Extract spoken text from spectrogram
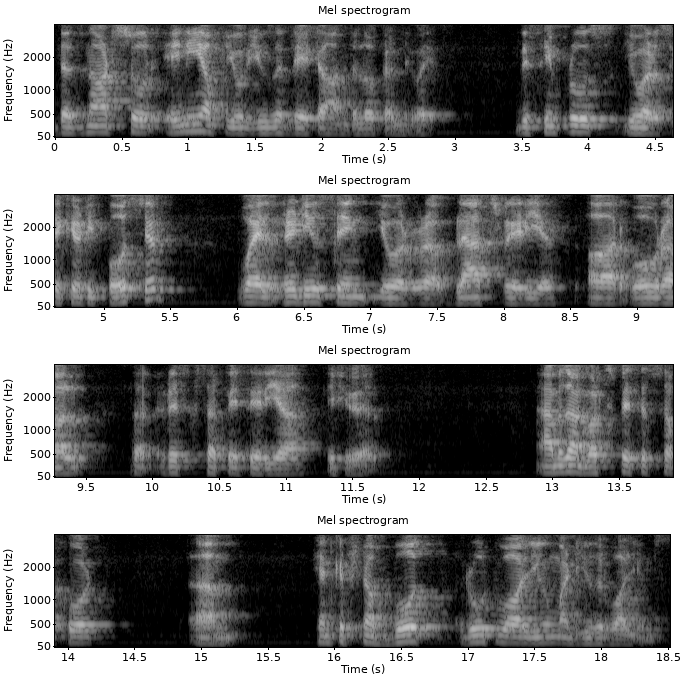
does not store any of your user data on the local device. This improves your security posture while reducing your blast radius or overall risk surface area, if you will. Amazon Workspaces support um, encryption of both root volume and user volumes.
